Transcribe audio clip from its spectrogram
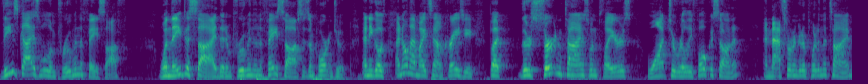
"These guys will improve in the face-off." When they decide that improving in the face-offs is important to him. And he goes, I know that might sound crazy, but there's certain times when players want to really focus on it, and that's what I'm going to put in the time.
